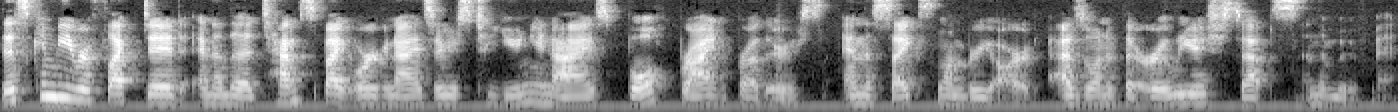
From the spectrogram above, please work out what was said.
This can be reflected in the attempts by organizers to unionize both Bryan Brothers and the Sykes Lumberyard as one of the earliest steps in the movement.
